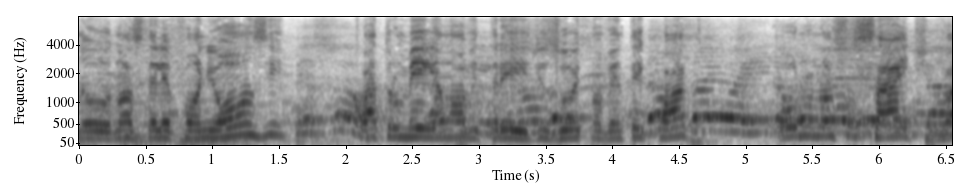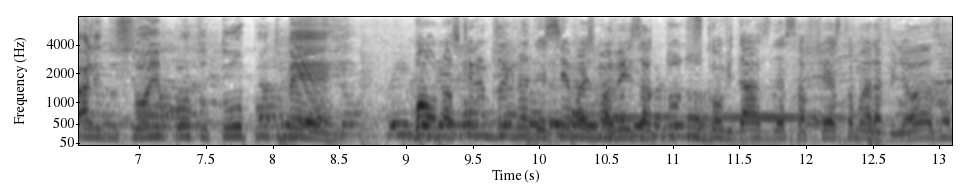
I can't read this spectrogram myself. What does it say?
no nosso telefone 11 4693 1894 ou no nosso site valedosonho.tour.br. Bom, nós queremos agradecer mais uma vez a todos os convidados dessa festa maravilhosa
